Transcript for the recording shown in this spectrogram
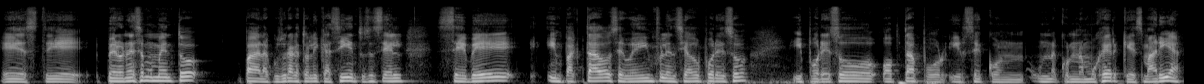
Este, pero en ese momento, para la cultura católica sí, entonces él se ve impactado, se ve influenciado por eso y por eso opta por irse con una, con una mujer que es María.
